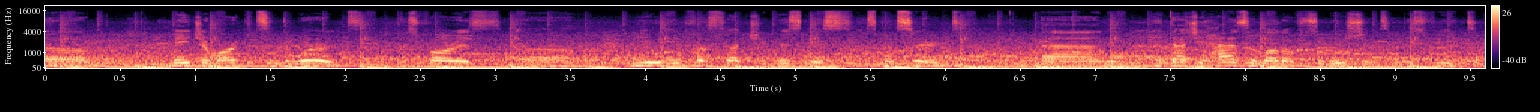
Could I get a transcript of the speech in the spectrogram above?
um, major markets in the world as far as uh, new infrastructure business is concerned and Hitachi has a lot of solutions in this field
